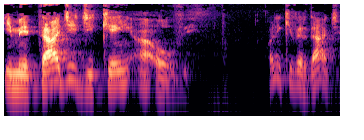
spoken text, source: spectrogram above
e metade de quem a ouve. Olha que verdade.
